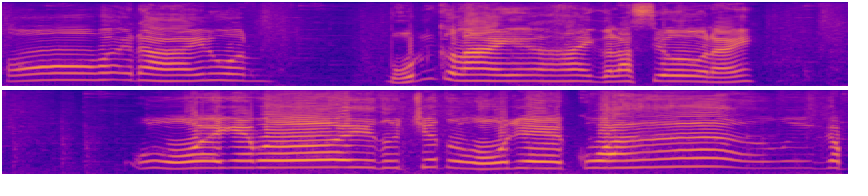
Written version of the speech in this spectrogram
To vãi đài luôn. Bốn clay, hai glacier này ôi, anh em ơi, tôi chết tôi ố dề quá. Gặp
